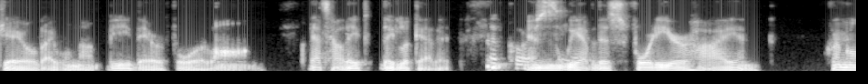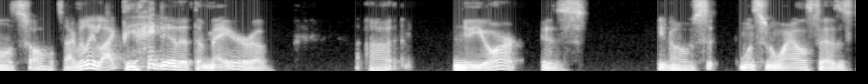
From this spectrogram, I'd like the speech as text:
jailed, I will not be there for long. That's how they they look at it. Of course. And we have this 40 year high in criminal assaults. I really like the idea that the mayor of uh, New York is, you know, once in a while says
